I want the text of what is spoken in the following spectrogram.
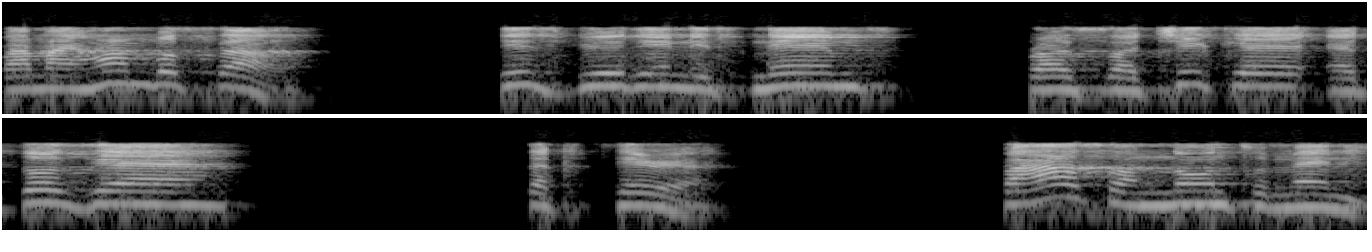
by my humble self, this building is named Professor Chike Edozien Secretariat. Perhaps unknown to many,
